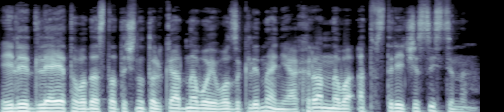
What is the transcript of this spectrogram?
Или для этого достаточно только одного его заклинания, охранного от встречи с истинным?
